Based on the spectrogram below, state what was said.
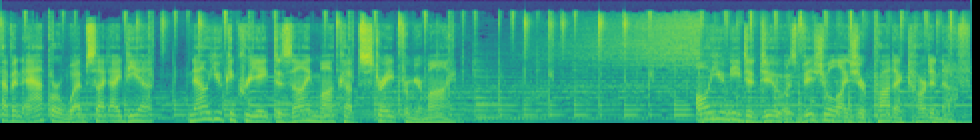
Have an app or website idea? Now you can create design mockups straight from your mind. All you need to do is visualize your product hard enough,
